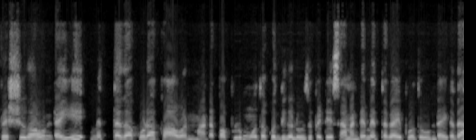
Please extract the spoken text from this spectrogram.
ఫ్రెష్గా ఉంటాయి మెత్తగా కూడా కావు అనమాట పప్పులు మూత కొద్దిగా లూజు పెట్టేసామంటే మెత్తగా అయిపోతూ ఉంటాయి కదా.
